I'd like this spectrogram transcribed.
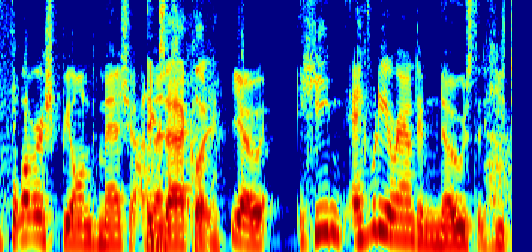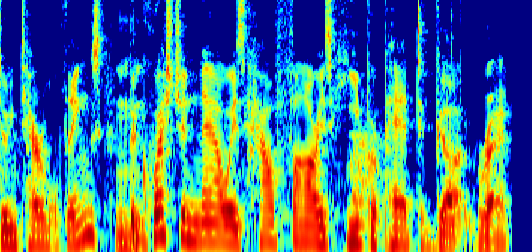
flourish beyond measure. And then, Mm-hmm. Exactly. you know, he everybody around him knows that he's doing terrible things. Mm-hmm. The question now is, how far is he prepared to go? Right.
